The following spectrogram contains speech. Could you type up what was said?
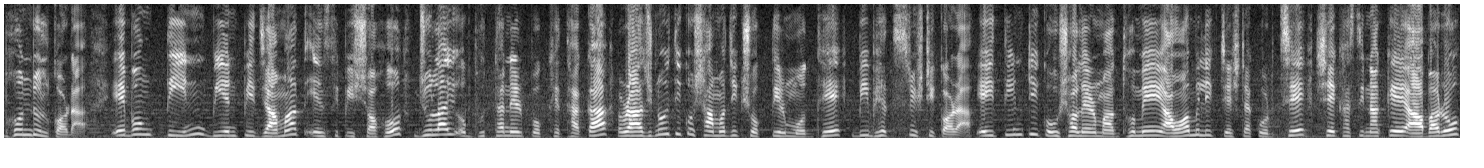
ভণ্ডুল করা। এবং তিন, বিএনপি, জামাত, এনসিপি সহ জুলাই অভ্যুত্থানের পক্ষে থাকা রাজনৈতিক ও সামাজিক শক্তির মধ্যে বিভেদ সৃষ্টি করা। এই তিনটি কৌশলের মাধ্যমে আওয়ামী লীগ চেষ্টা করছে শেখ হাসিনাকে আবারও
